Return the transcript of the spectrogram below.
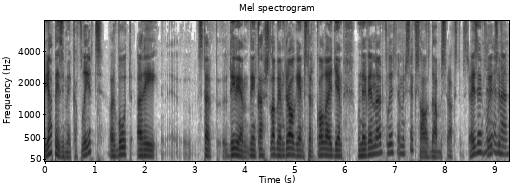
Jāpiezīmē, ka flirts var būt arī eh, starp diviem vienkārši labiem draugiem, starp kolēģiem, un nevienmēr flirtam ir seksuāls dabas raksturs. Reizēm flirts ir Nevienmēr,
